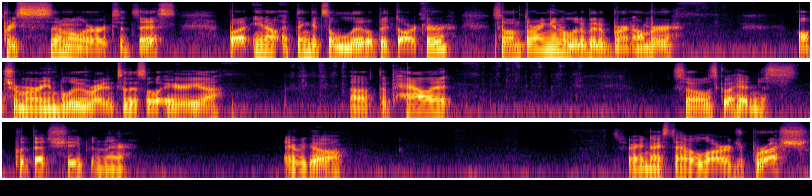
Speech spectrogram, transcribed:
pretty similar to this, but you know I think it's a little bit darker. So I'm throwing in a little bit of burnt umber ultramarine blue right into this little area of the palette. So let's go ahead and just put that shape in there. There we go. It's very nice to have a large brush.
